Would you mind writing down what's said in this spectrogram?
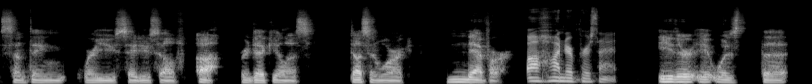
something where you say to yourself ah ridiculous doesn't work. Never. A hundred percent. Either it was the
